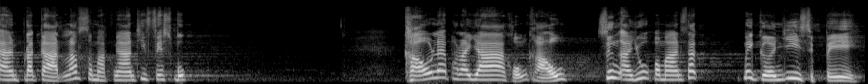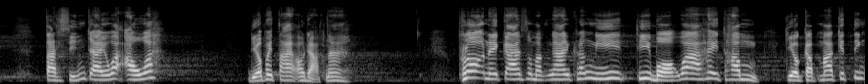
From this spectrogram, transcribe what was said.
การประกาศรับสมัครงานที่ Facebook เขาและภรรยาของเขา ซึ่งอายุประมาณสักไม่เกิน 20 ปี ตัดสินใจว่าเอาวะ เดี๋ยวไปตายเอาดาบหน้า เพราะในการสมัครงานครั้งนี้ที่บอกว่าให้ทำเกี่ยวกับมาร์เก็ตติ้ง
